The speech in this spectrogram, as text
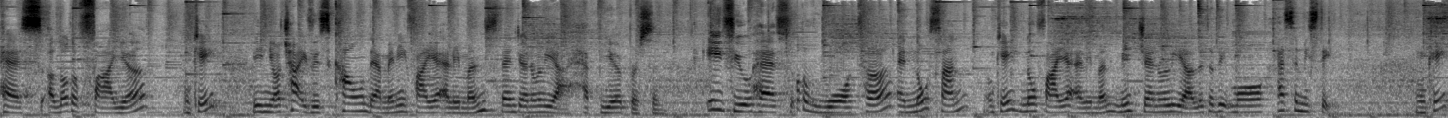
has a lot of fire, okay, in your chart if you count there are many fire elements, then generally you are a happier person. If you have a lot of water and no sun, okay, no fire element, means generally you are a little bit more pessimistic. Okay,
